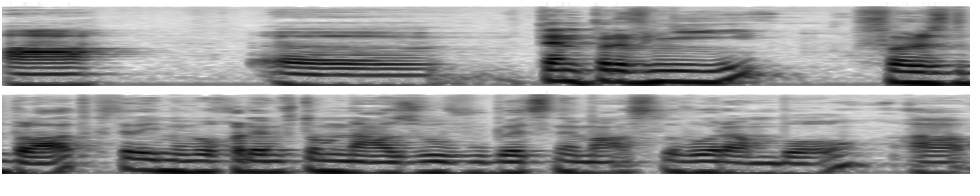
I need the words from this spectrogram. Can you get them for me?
A e, ten první, First Blood, který mimochodem v tom názvu vůbec nemá slovo Rambo a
